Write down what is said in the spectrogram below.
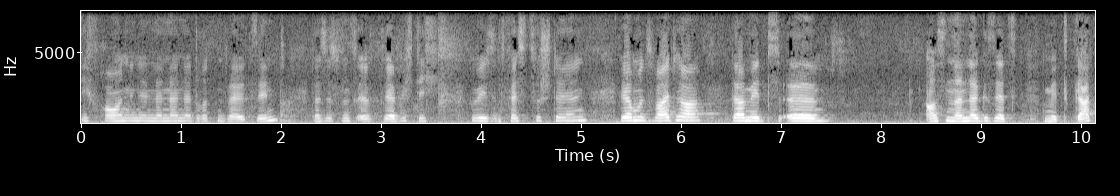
die Frauen in den Ländern der dritten Welt sind. Das ist uns sehr wichtig gewesen festzustellen. Wir haben uns weiter damit äh, auseinandergesetzt mit GATT.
